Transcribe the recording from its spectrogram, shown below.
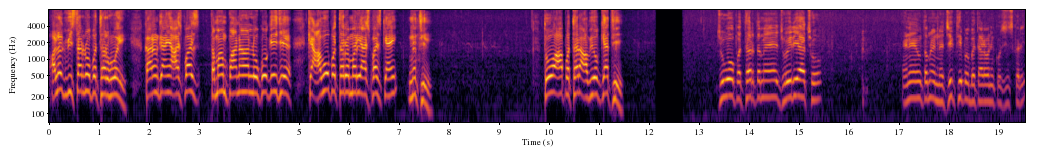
અલગ વિસ્તારનો પથ્થર હોય? કારણ કે અહીંયા આસપાસ તમામ પાના લોકો કહે છે કે આવો પથ્થર અમારી આસપાસ ક્યાંય નથી. તો આ પથ્થર આવ્યો ક્યાંથી? જુઓ, પથ્થર તમે જોઈ રહ્યા છો. એને હું તમને નજીકથી પણ બતાડવાની કોશિશ કરીશ.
